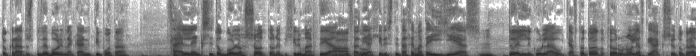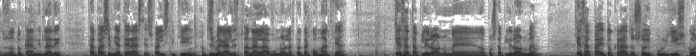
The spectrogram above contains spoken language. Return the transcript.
Το κράτος που δεν μπορεί να κάνει τίποτα θα ελέγξει τον κολοσσό τον επιχειρηματία που θα διαχειριστεί τα θέματα υγείας του ελληνικού λαού. Και αυτό το θεωρούν όλοι αυτοί άξιο το κράτος να το κάνει. Δηλαδή, θα πας σε μια τεράστια ασφαλιστική, από τις μεγάλες που θα αναλάβουν όλα αυτά τα κομμάτια και θα τα πληρώνουμε όπως τα πληρώνουμε. Και θα πάει το κράτος, ο υπουργίσκο,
